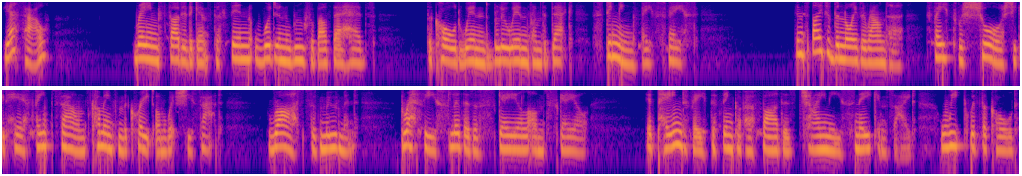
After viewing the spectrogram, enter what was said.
Yes, How? Rain thudded against the thin wooden roof above their heads. The cold wind blew in from the deck, stinging Faith's face. In spite of the noise around her, Faith was sure she could hear faint sounds coming from the crate on which she sat rasps of movement, breathy slithers of scale on scale. It pained Faith to think of her father's Chinese snake inside, weak with the cold,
